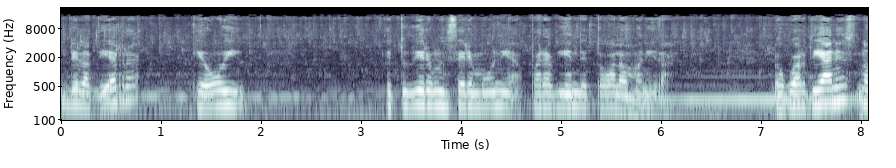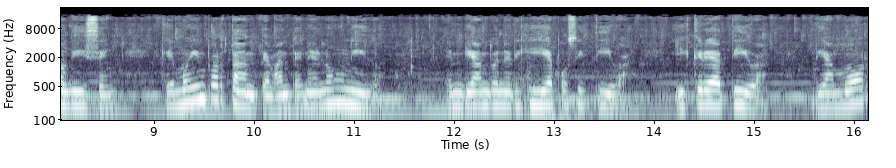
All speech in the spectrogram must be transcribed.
de la tierra que hoy estuvieron en ceremonia para bien de toda la humanidad. Los guardianes nos dicen que es muy importante mantenernos unidos, enviando energía positiva y creativa de amor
